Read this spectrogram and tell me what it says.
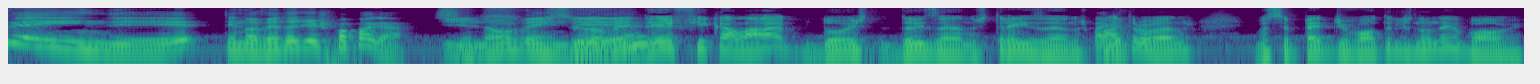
vender, tem 90 dias pra pagar. Se Isso. não vender. Se não vender, fica lá dois, dois anos, três anos, quatro anos. Você pede de volta, eles não devolvem.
